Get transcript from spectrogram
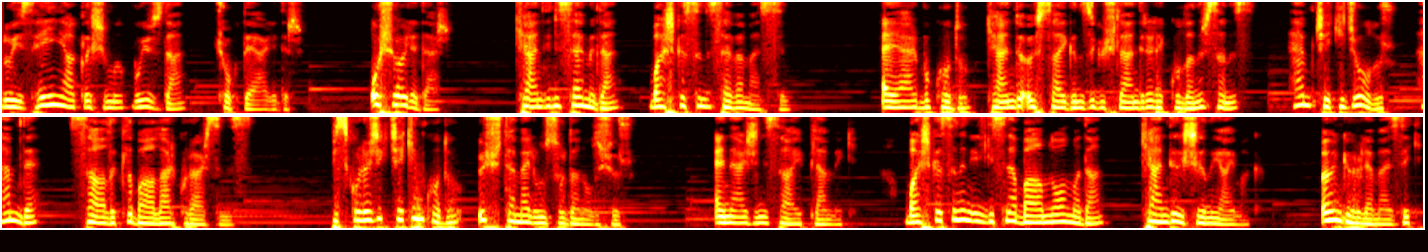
Louis Hay'in yaklaşımı bu yüzden çok değerlidir. O şöyle der. kendini sevmeden başkasını sevemezsin. Eğer bu kodu kendi öz saygınızı güçlendirerek kullanırsanız hem çekici olur hem de sağlıklı bağlar kurarsınız. Psikolojik çekim kodu üç temel unsurdan oluşur. Enerjini sahiplenmek, başkasının ilgisine bağımlı olmadan kendi ışığını yaymak, öngörülemezlik,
